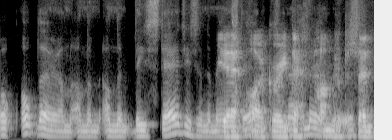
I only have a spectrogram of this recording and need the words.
up, up there on on the on the these stages in the main yeah. stages, I agree. you know I mean? Hundred It- percent.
